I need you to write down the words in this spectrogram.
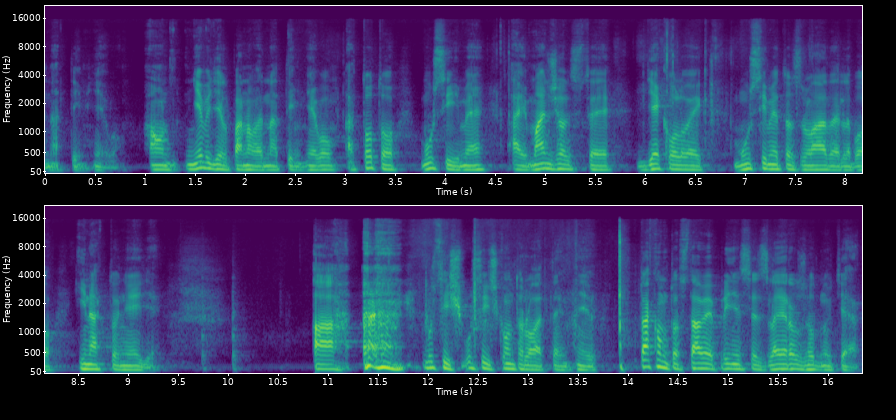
nad tým hnevom a on nevedel panovať nad tým hnevom a toto musíme aj v manželstve, kdekoľvek, musíme to zvládať, lebo inak to nejde. A musíš, musíš kontrolovať ten hnev. V takomto stave priniesie zlé rozhodnutia.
